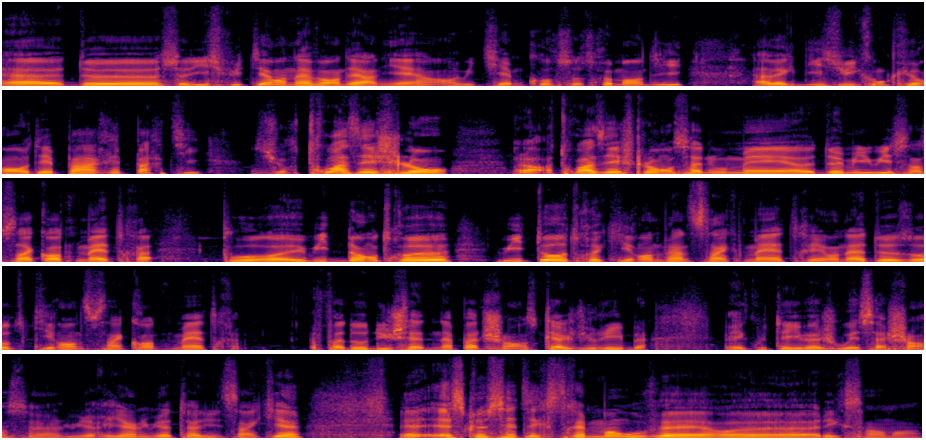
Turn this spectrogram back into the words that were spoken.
Euh, de se disputer en avant-dernière, en huitième course autrement dit, avec 18 concurrents au départ répartis sur trois échelons. Alors trois échelons, ça nous met 2850 euh, mètres pour 8 euh, d'entre eux, 8 autres qui rentrent 25 mètres et on a deux autres qui rentrent 50 mètres. Fado Duchesne n'a pas de chance. Cache du Rib, bah écoutez, il va jouer sa chance. Hein. Lui, rien lui interdit de cinquième. Est-ce que c'est extrêmement ouvert, Alexandre?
